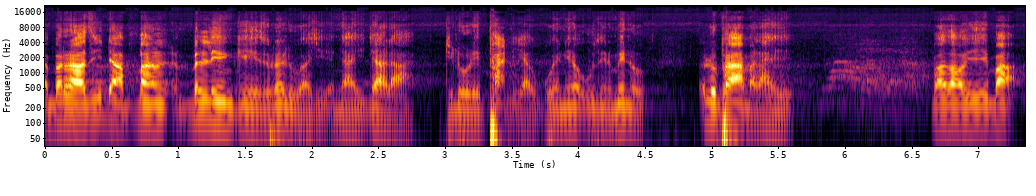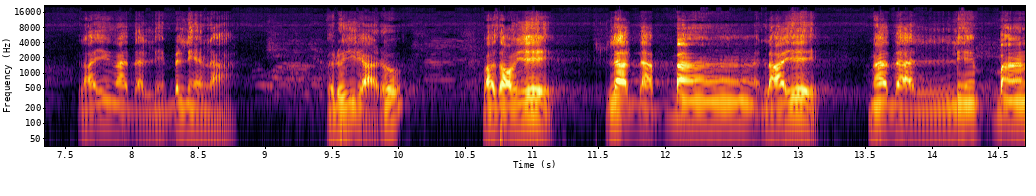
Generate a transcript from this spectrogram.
အပရာဇိတပန်ပလင်ကေဆိုတဲ့လူကကြီးအများကြီးကြလားဒီလိုတွေဖတ်နေရကွင်နေဥစဉ်မင်းတို့အဲ့လိုဖတ်မလားဟိဘာသာရေးပလာရင်ငါတလင်ပလင်လားဘယ်လိုရှိတာတို့ဘာသာရေးလတ်တပန်လာရေးငါတလင်ပန်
